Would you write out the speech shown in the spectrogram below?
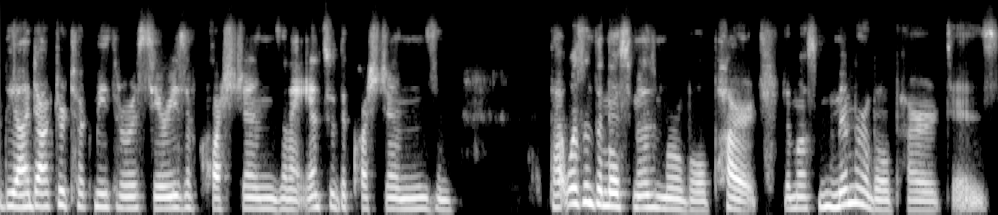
the eye doctor took me through a series of questions and I answered the questions. And that wasn't the most memorable part. The most memorable part is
